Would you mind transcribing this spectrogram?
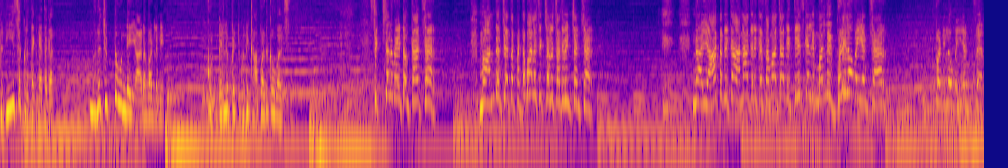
కనీస కృతజ్ఞతగా మన చుట్టూ ఉండే ఈ ఆడవాళ్ళని గుండెల్లో పెట్టుకుని కాపాడుకోవాలి సార్. శిక్షలు వేయటం కాదు సార్. మా అందరి చేత పెద్దబాల శిక్షలు చదివించండి సార్. నా ఈ ఆటవిక అనాగరిక సమాజాన్ని తీసుకెళ్ళి మళ్ళీ బడిలో వేయండి సార్. బడిలో వేయండి సార్.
